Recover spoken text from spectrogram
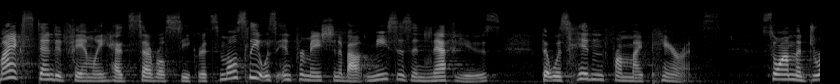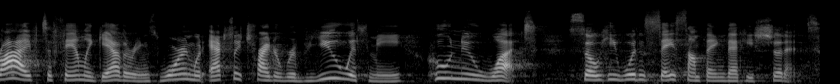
My extended family had several secrets. Mostly it was information about nieces and nephews that was hidden from my parents. So on the drive to family gatherings, Warren would actually try to review with me who knew what so he wouldn't say something that he shouldn't.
